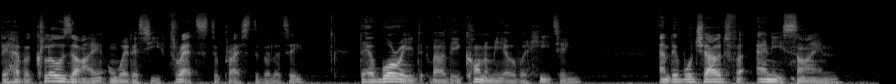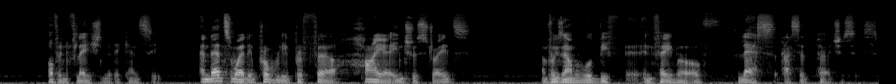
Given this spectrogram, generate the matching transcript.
They have a close eye on where they see threats to price stability. They're worried about the economy overheating, and they watch out for any sign of inflation that they can see. And that's why they probably prefer higher interest rates and, for example, would be in favor of less asset purchases.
